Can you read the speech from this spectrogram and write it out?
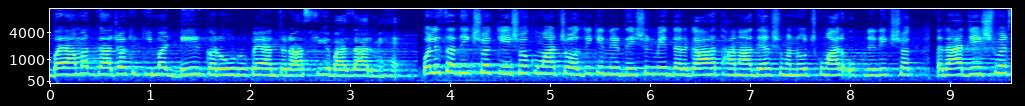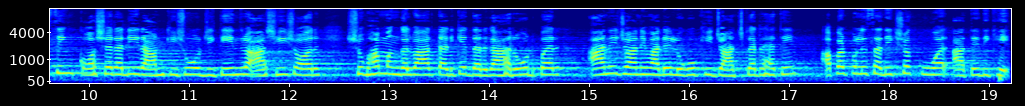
बरामद गांजा की कीमत डेढ़ करोड़ रुपए अंतर्राष्ट्रीय बाज़ार में है। पुलिस अधीक्षक केशव कुमार चौधरी के निर्देशन में दरगाह थाना अध्यक्ष मनोज कुमार उप निरीक्षक राजेश्वर सिंह, कौशल अली, रामकिशोर, जितेंद्र आशीष और शुभम मंगलवार तड़के दरगाह रोड पर आने जाने वाले लोगों की जाँच कर रहे थे। अपर पुलिस अधीक्षक कुंवर आते दिखे।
